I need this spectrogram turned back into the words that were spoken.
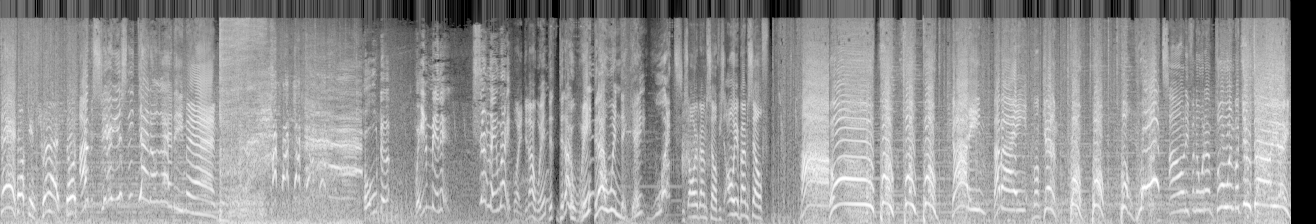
dead. Fucking trash, dog. I'm seriously dead already, man. Hold up. Wait a minute. Something ain't right. Wait, did I win? Did, did I win? Did I win the game? What? He's all here by himself. He's all here by himself. Ah! Oh! Boom! Boom! Boom! Got him! Bye-bye! Come on, get him! Boom! Boom! Boom! What? I don't even know what I'm doing, but you dying!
